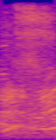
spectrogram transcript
Gracias.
